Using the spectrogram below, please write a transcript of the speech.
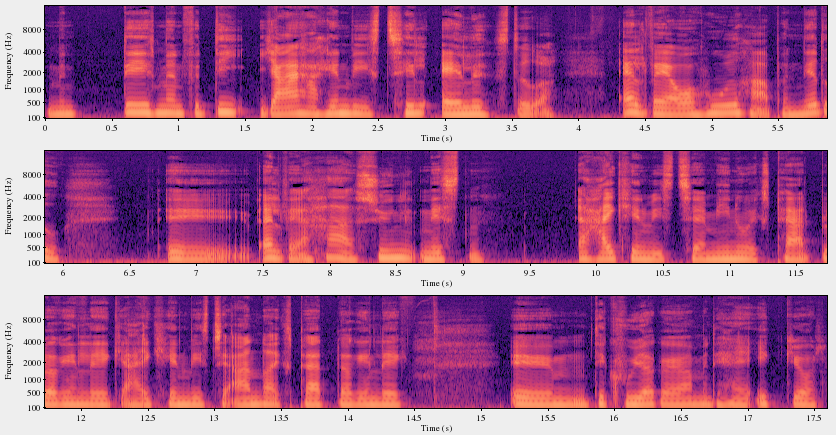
men det er simpelthen fordi, jeg har henvist til alle steder. Alt, hvad jeg overhovedet har på nettet, øh, alt, hvad jeg har synligt næsten. Jeg har ikke henvist til Amino Expert blogindlæg, jeg har ikke henvist til andre ekspert blogindlæg. Øh, det kunne jeg gøre, men det har jeg ikke gjort.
